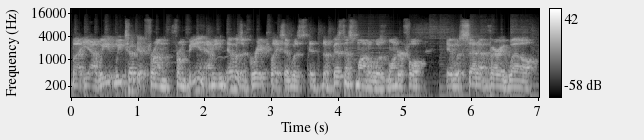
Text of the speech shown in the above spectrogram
but yeah, we we took it from from being. I mean, it was a great place. It was it, the business model was wonderful. It was set up very well,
